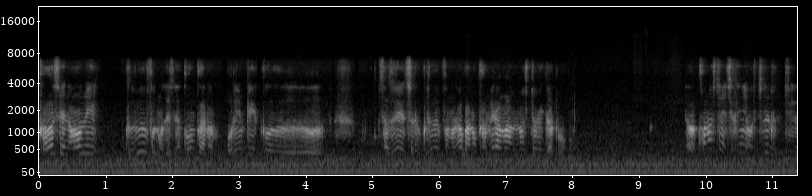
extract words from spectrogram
川瀬直美グループのですね今回のオリンピックを撮影するグループの中のカメラマンの一人だと。だからこの人に責任を負ちれるっていう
